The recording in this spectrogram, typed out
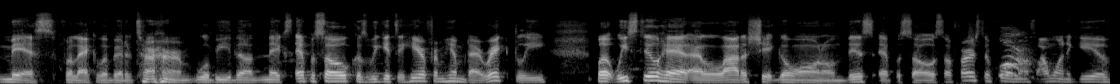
mess, for lack of a better term, will be the next episode because we get to hear from him directly. But we still had a lot of shit go on on this episode. So first and foremost, I want to give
